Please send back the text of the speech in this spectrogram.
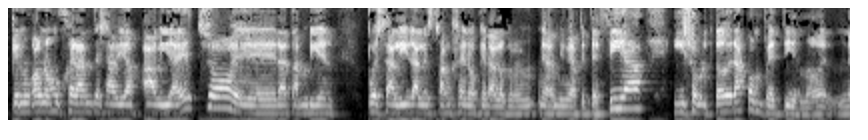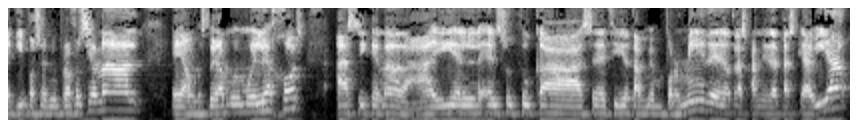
que nunca una mujer antes había, había hecho, era también pues salir al extranjero, que era lo que a mí me apetecía, y sobre todo era competir, ¿no? En un equipo semiprofesional, eh, aunque estuviera muy, muy lejos. Así que nada, ahí el, el Suzuka se decidió también por mí, de otras candidatas que había,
